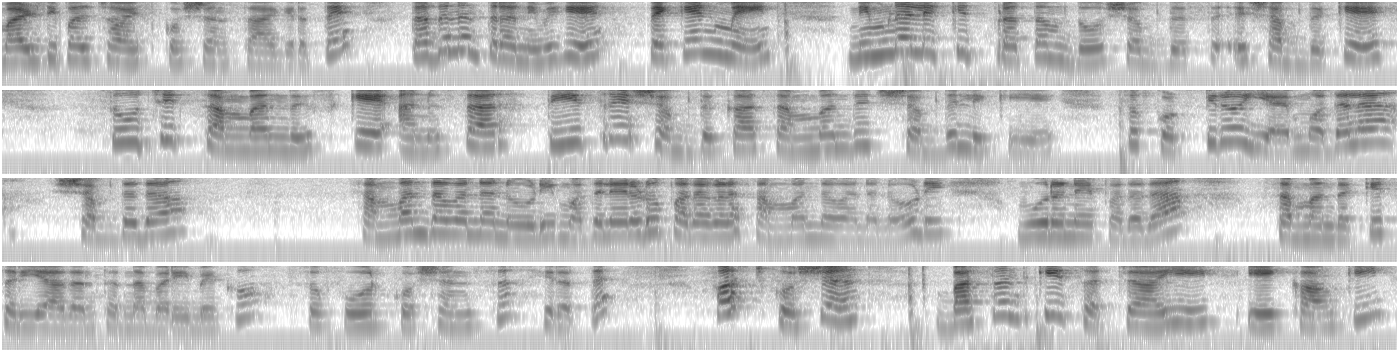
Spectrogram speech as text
ಮಲ್ಟಿಪಲ್ ಚಾಯ್ಸ್ ಕ್ವಶನ್ಸ್ ಆಗಿರುತ್ತೆ. ತದನಂತರ ನಿಮಗೆ ಸೆಕೆಂಡ್ ಮೇನ್ ನಿಮ್ನಲಿಖಿತ ಪ್ರಥಮ ದೋ ಶಬ್ದ ಶಬ್ದಕ್ಕೆ ಸೂಚಿತ ಸಂಬಂಧಕ್ಕೆ ಅನುಸಾರ ತೀಸರೆ ಶಬ್ದಕ್ಕ ಸಂಬಂಧಿತ ಶಬ್ದ ಲಿಖಿಯೇ. ಸೊ ಕೊಟ್ಟಿರೋ ಮೊದಲ ಶಬ್ದದ ಸಂಬಂಧವನ್ನು ನೋಡಿ, ಮೊದಲೆರಡು ಪದಗಳ ಸಂಬಂಧವನ್ನು ನೋಡಿ, ಮೂರನೇ ಪದದ ಸಂಬಂಧಕ್ಕೆ ಸರಿಯಾದಂಥದ್ದನ್ನ ಬರೀಬೇಕು. ಸೊ ಫೋರ್ ಕ್ವಶನ್ಸ್ ಇರುತ್ತೆ. ಫಸ್ಟ್ ಕ್ವಶನ್ ಬಸಂತ್ ಕಿ ಸಚ್ಚಾಯಿ ಏಕಾಂಕಿ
